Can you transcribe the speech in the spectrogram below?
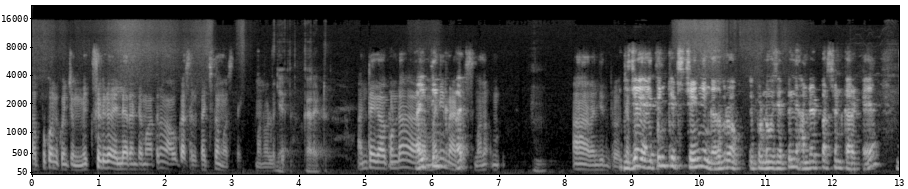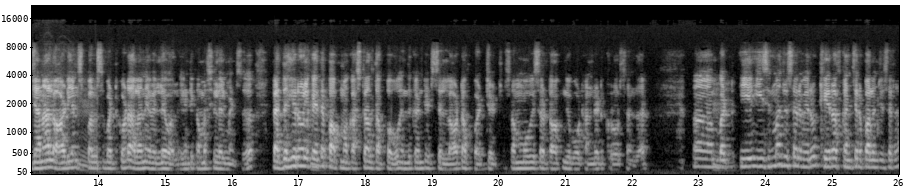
తప్పుకొని కొంచెం మిక్స్డ్గా వెళ్ళారంటే మాత్రం అవకాశాలు ఖచ్చితంగా వస్తాయి మనోళ్ళకి. యా కరెక్ట్ అంతేకాకుండా మనీ మ్యాటర్స్ మనం Ranjith bro Vijay I think it's changing కదా బ్రో? ఇప్పుడు నువ్వు చెప్పింది హండ్రెడ్ పర్సెంట్ కరెక్టే జనాలు ఆడియన్స్ పల్స్ బట్టి కూడా అలానే వెళ్ళేవాళ్ళు. ఏంటి కమర్షియల్ ఎలిమెంట్స్ పెద్ద హీరోలకి అయితే పాప మా కష్టాలు తప్పవు. ఎందుకంటే it's a lot of budget some movies are talking about hundred crores and that but ఈ ఈ సినిమా చూసారా మీరు? కేర్ ఆఫ్ కంచరపాలెం చూసారా?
